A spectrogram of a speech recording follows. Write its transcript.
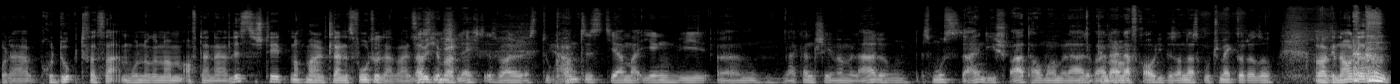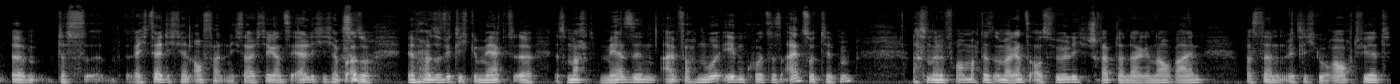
oder Produkt, was da im Grunde genommen auf deiner Liste steht, nochmal ein kleines Foto dabei. Das was ich nicht aber, schlecht ist, weil es, du ja. konntest ja mal irgendwie, ähm, da kann stehen Marmelade und es muss sein, die Schwartau-Marmelade, weil genau. deiner Frau die besonders gut schmeckt oder so. Aber genau das, ähm, das rechtfertigt den Aufwand nicht, sage ich dir ganz ehrlich. Ich habe also, wir haben also wirklich gemerkt, äh, es macht mehr Sinn, einfach nur eben kurz das einzutippen. Also meine Frau macht das immer ganz ausführlich, schreibt dann da genau rein, was dann wirklich gebraucht wird.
